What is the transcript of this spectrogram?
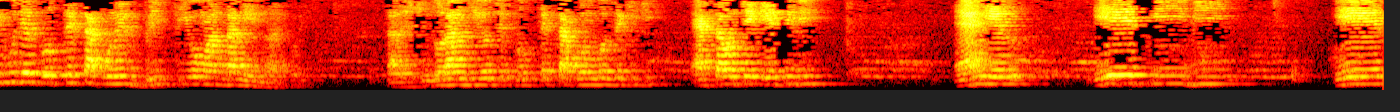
ত্রিভুজের প্রত্যেকটা কোণের বৃত্তীয় মানটা নির্ণয় করি। তাহলে সুতরাং কি হচ্ছে? প্রত্যেকটা কোণ বলতে কি কি? একটা হচ্ছে এসিবি অ্যাঙ্গেল এসিবি এর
